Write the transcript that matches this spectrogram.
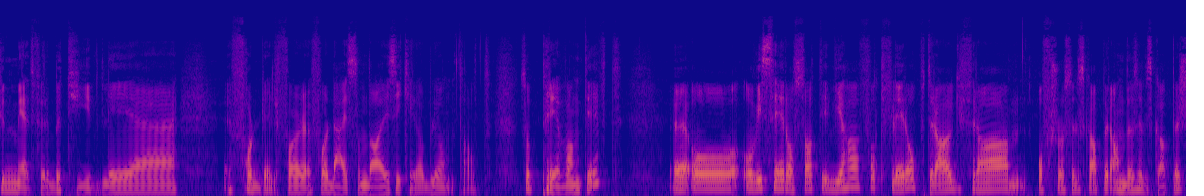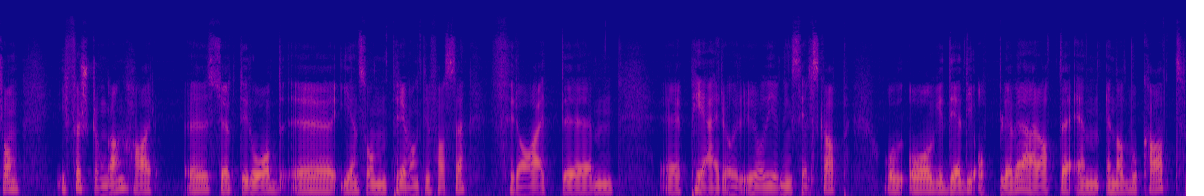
kunne medføre betydelig eh, fordel for, for deg som da risikerer å bli omtalt. Så preventivt. Eh, og, og, vi ser også at vi har fått flere oppdrag fra offshoreselskaper, andre selskaper, som i første omgang har uh, søkt råd uh, i en sånn preventiv fase fra et uh, PR-rådgivningsselskap. Og, og, det de opplever, er at en, en advokat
